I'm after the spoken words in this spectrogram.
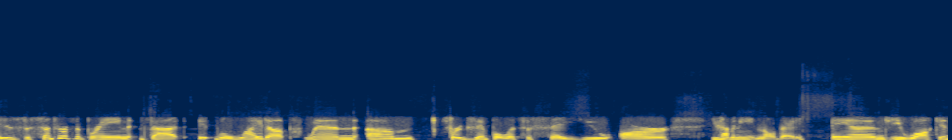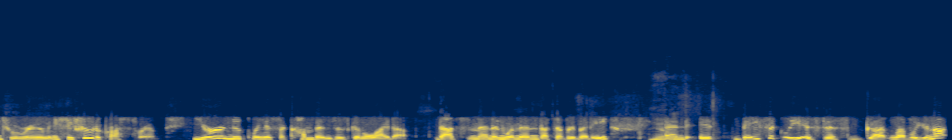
is the center of the brain that it will light up when um, for example, let's just say you are you haven't eaten all day and you walk into a room and you see food across the room. Your nucleus accumbens is going to light up. That's men and women, that's everybody. Yeah. And it basically is this gut level. You're not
